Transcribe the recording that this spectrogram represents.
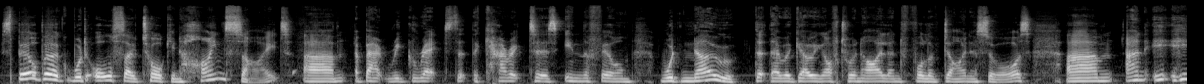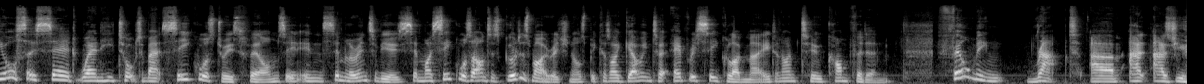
Spielberg would also talk in hindsight um, about regrets that the characters in the film would know that they were going off to an island full of dinosaurs. Um, and he, he, also said when he talked about sequels to his films in, in similar interviews he said my sequels aren't as good as my originals because I go into every sequel I've made and I'm too confident. Filming wrapped um, as you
